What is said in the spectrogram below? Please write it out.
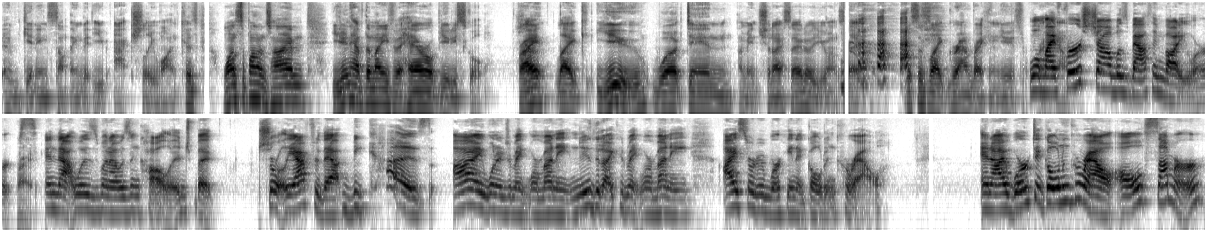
of getting something that you actually want? Because once upon a time, you didn't have the money for hair or beauty school, right? Like you worked in, I mean, should I say it or you want to say it? this is like groundbreaking news. well, right my now. first job was Bath and Body Works, Right. and that was when I was in college. But shortly after that, because I wanted to make more money, knew that I could make more money, I started working at Golden Corral. And I worked at Golden Corral all summer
